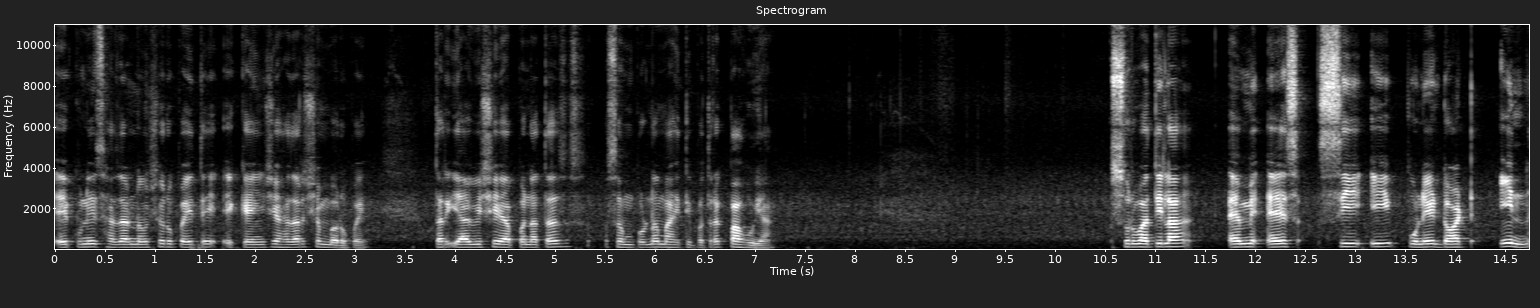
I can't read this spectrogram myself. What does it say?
एकोणीस हजार नऊशे रुपये ते एक्क्याऐंशी हजार शंभर रुपये. तर याविषयी आपण आता संपूर्ण माहितीपत्रक पाहूया. सुरुवातीला M S C E Pune dot in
